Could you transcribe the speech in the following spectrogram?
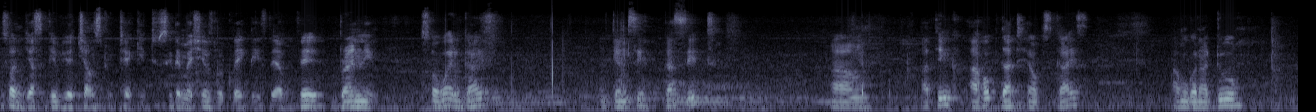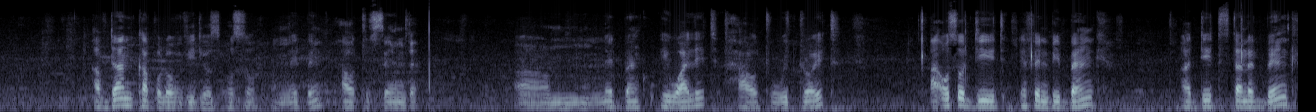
This one just give you a chance to take it. You see the machines look like this. They are very brand new. So well guys you can see that's it. Um, i think i hope that helps guys. I'm gonna do i've done a couple of videos also on Nedbank how to send um, Nedbank e-wallet how to withdraw it. I also did fnb bank. I did standard bank.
